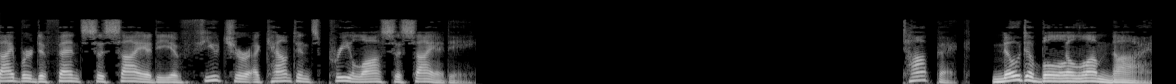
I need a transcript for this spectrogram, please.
Cyber Defense Society of Future Accounting Accountants Pre-Law Society. Notable alumni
